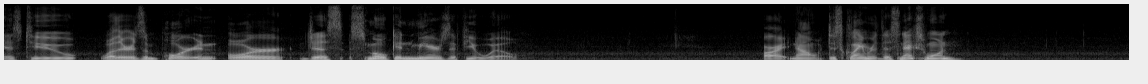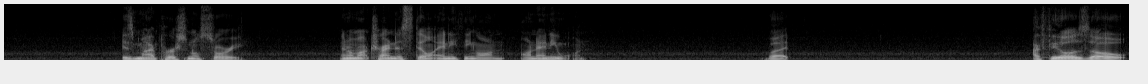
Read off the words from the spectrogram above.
as to whether it's important or just smoke and mirrors, if you will. All right, now, disclaimer this next one is my personal story. And I'm not trying to steal anything on, on anyone. But I feel as though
